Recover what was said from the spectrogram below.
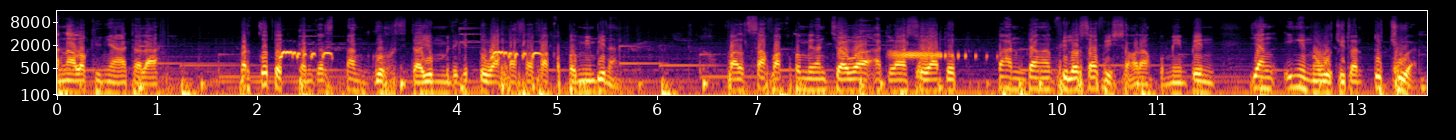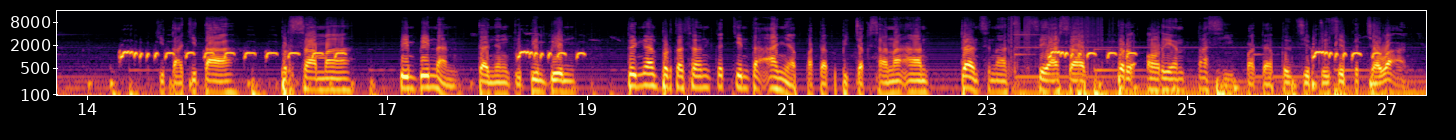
Analoginya adalah perkutut dan garis tangguh memiliki tuah falsafah kepemimpinan. Falsafah kepemimpinan Jawa adalah suatu pandangan filosofis seorang pemimpin yang ingin mewujudkan tujuan cita-cita bersama pimpinan dan yang dipimpin dengan berdasarkan kecintaannya pada kebijaksanaan dan senantiasa berorientasi pada prinsip-prinsip kejawaan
